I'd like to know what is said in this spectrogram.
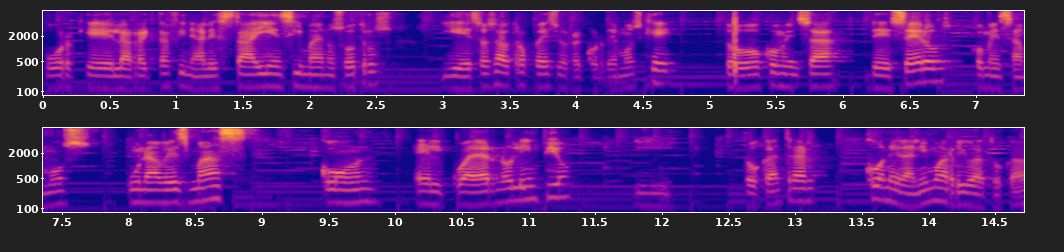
porque la recta final está ahí encima de nosotros y eso es a otro precio. Recordemos que todo comienza de cero, comenzamos una vez más con el cuaderno limpio y toca entrar con el ánimo arriba, toca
